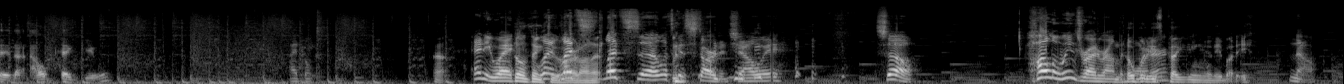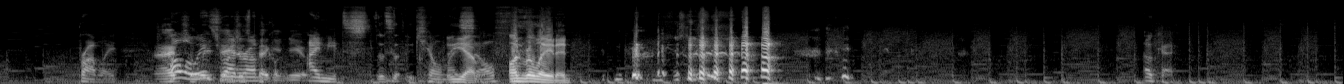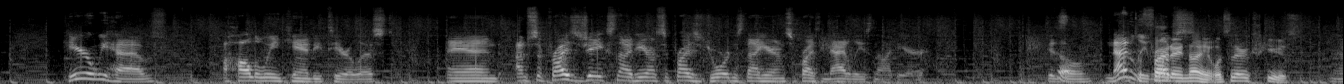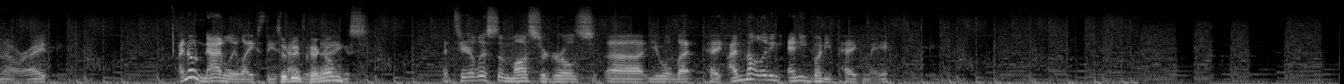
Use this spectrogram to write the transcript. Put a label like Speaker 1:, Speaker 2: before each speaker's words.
Speaker 1: say that I'll peg you.
Speaker 2: I don't.
Speaker 3: Uh,
Speaker 2: Anyway,
Speaker 3: don't think
Speaker 2: let,
Speaker 3: too hard
Speaker 2: let's,
Speaker 3: on it.
Speaker 2: Let's uh, let's get started, shall we? So, Halloween's right around the
Speaker 3: Nobody's
Speaker 2: corner.
Speaker 3: Nobody's pegging anybody.
Speaker 2: no, probably.
Speaker 1: Actually,
Speaker 2: Halloween's right around the corner. I need to, s- to kill
Speaker 3: Yeah,
Speaker 2: myself.
Speaker 3: unrelated.
Speaker 2: okay. Here we have a Halloween candy tier list. And I'm surprised Jake's not here. I'm surprised Jordan's not here. And I'm surprised Natalie's not here.
Speaker 3: No,
Speaker 2: Natalie
Speaker 3: Friday
Speaker 2: loves...
Speaker 3: night. What's their excuse?
Speaker 2: I know, right? I know Natalie likes these
Speaker 3: Did we
Speaker 2: kinds of things. A tier list of monster girls uh, you will let peg. I'm not letting anybody peg me.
